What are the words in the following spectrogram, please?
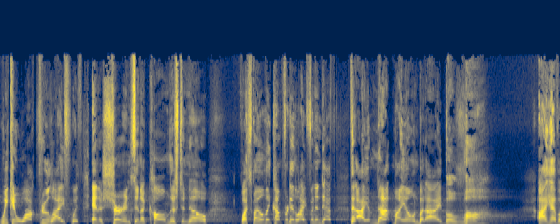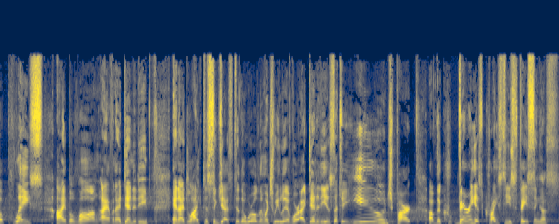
we can walk through life with an assurance and a calmness to know what's my only comfort in life and in death? That I am not my own, but I belong I have a place. I belong. I have an identity. And I'd like to suggest to the world in which we live, where identity is such a huge part of the various crises facing us,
